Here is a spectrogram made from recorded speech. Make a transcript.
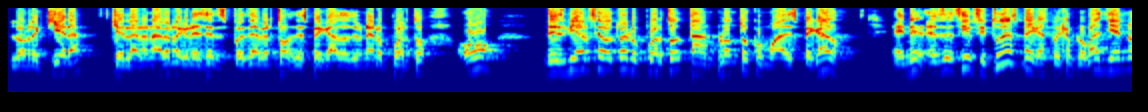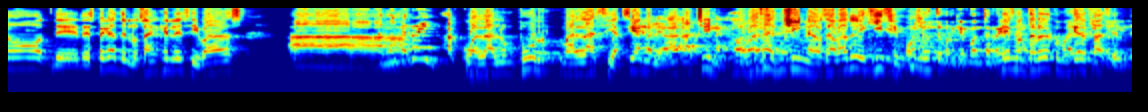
lo requiera, que la aeronave regrese después de haber despegado de un aeropuerto o desviarse a otro aeropuerto tan pronto como ha despegado. E, es decir, si tú despegas, por ejemplo, vas lleno de, despegas de Los Ángeles y vas a, a Monterrey. A Kuala Lumpur, Malasia. Sí, ándale, a, China. vas a China, o sea, vas lejísimos. No, porque Monterrey. Sí, Monterrey es como que es fácil.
